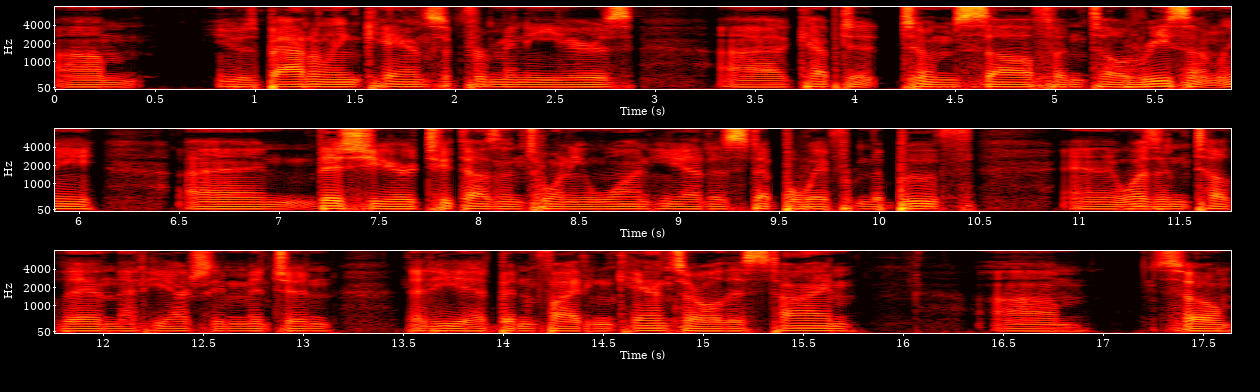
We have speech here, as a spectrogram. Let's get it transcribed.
Um, he was battling cancer for many years, uh, kept it to himself until recently. And this year, 2021, he had to step away from the booth. And it wasn't until then that he actually mentioned that he had been fighting cancer all this time. Um, so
